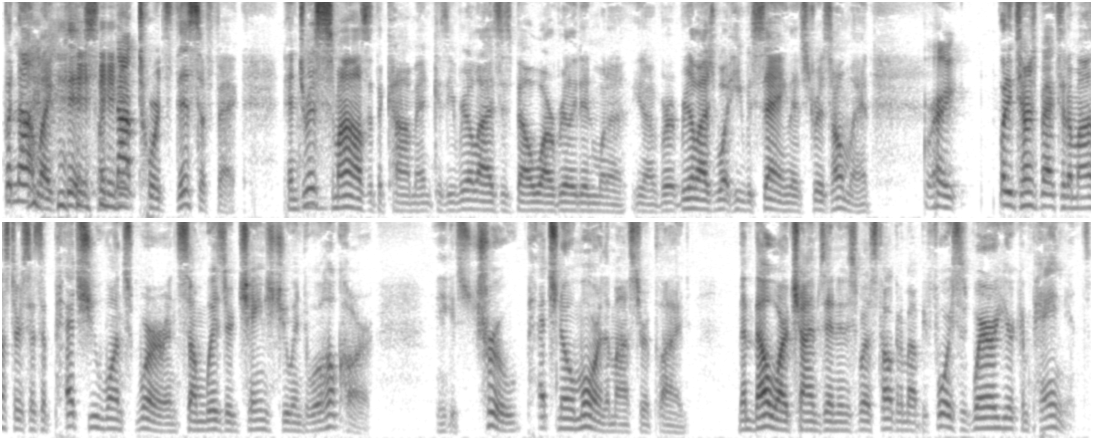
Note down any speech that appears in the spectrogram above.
But not like this, like not towards this effect. And Drizzt smiles at the comment because he realizes Belwar really didn't want to, you know, re- realize what he was saying, that's Drizzt's homeland. Right. But he turns back to the monster and says, A pet you once were, and some wizard changed you into a hook horror. He gets true, pech no more, the monster replied. Then Belwar chimes in and is what I was talking about before. He says, Where are your companions?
